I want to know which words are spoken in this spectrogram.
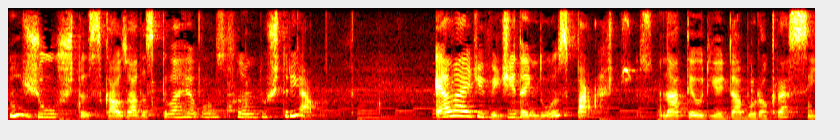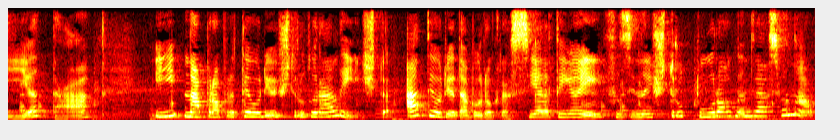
injustas causadas pela Revolução Industrial. Ela é dividida em duas partes, na teoria da burocracia, tá? E na própria teoria estruturalista. A teoria da burocracia ela tem a ênfase na estrutura organizacional.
